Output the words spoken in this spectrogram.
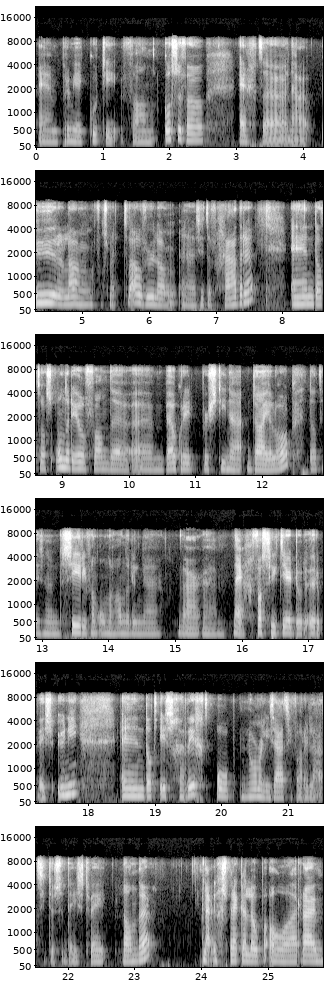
en premier Kurti van Kosovo echt nou, urenlang, volgens mij twaalf uur lang, zitten vergaderen. En dat was onderdeel van de ehm Belgrade-Pristina Dialogue. Dat is een serie van onderhandelingen waar, ehm, nou ja, gefaciliteerd door de Europese Unie. En dat is gericht op normalisatie van relatie tussen deze twee landen. Nou, de gesprekken lopen al eh, ruim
